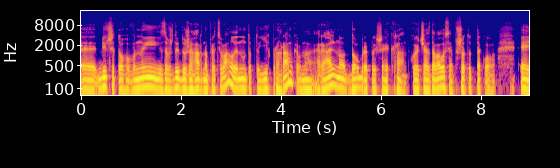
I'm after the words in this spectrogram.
Е, більше того, вони завжди дуже гарно працювали. Ну тобто їх програмка вона реально добре пише екран. Хоча здавалося б, що тут такого. Е,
